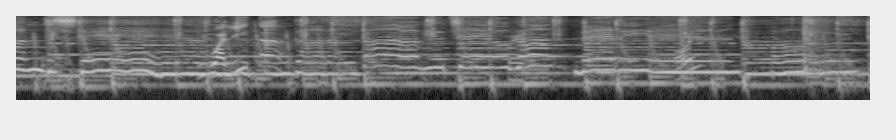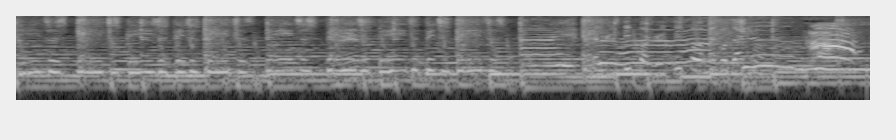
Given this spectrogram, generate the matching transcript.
understand. Igualita. I love.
